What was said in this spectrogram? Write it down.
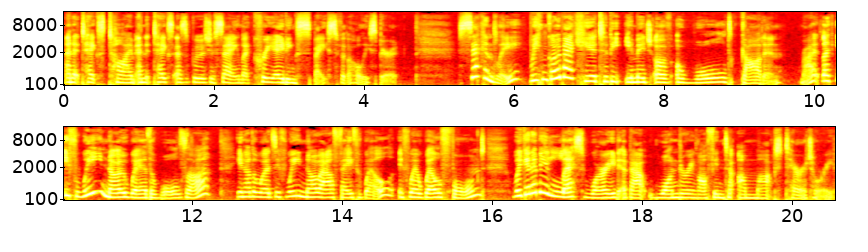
and it takes time and it takes, as we were just saying, like creating space for the Holy Spirit. Secondly, we can go back here to the image of a walled garden, right? Like if we know where the walls are, in other words, if we know our faith well, if we're well formed, we're going to be less worried about wandering off into unmarked territory.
